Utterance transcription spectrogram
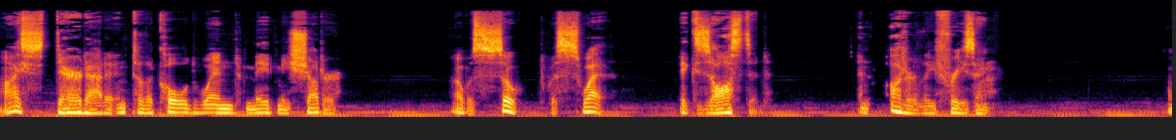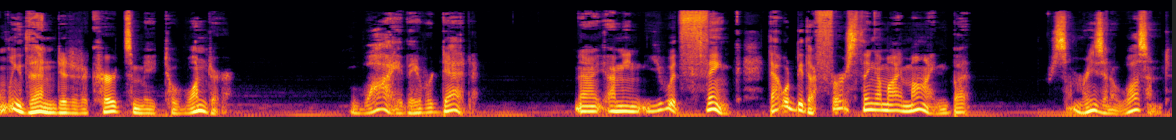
I stared at it until the cold wind made me shudder. I was soaked with sweat, exhausted, and utterly freezing. Only then did it occur to me to wonder why they were dead. Now, I mean, you would think that would be the first thing on my mind, but for some reason it wasn't.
